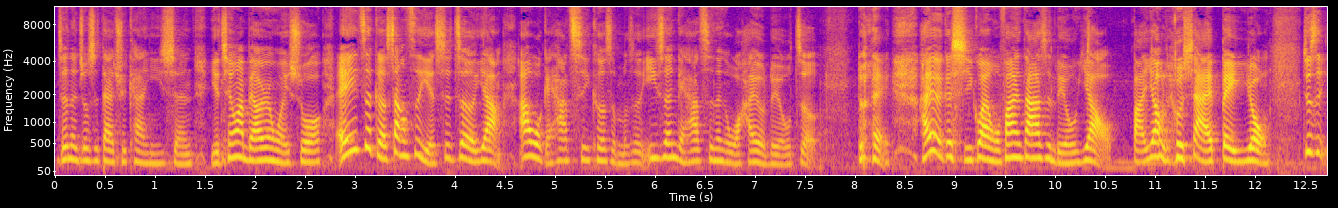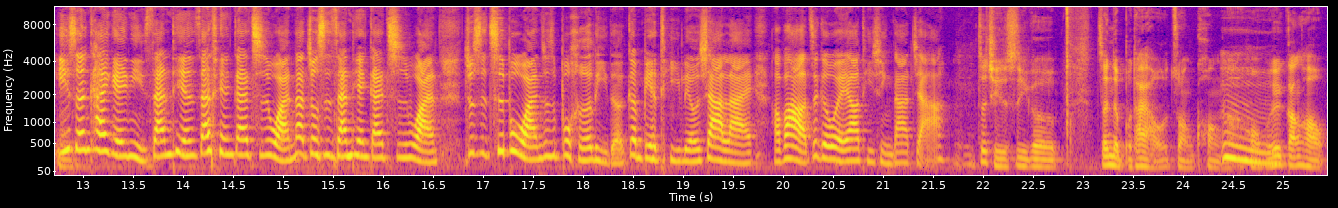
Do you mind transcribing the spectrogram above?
真的就是带去看医生，也千万不要认为说，哎，这个上次也是这样啊，我给他吃一颗什么是医生给他吃那个我还有留着。对，还有一个习惯，我发现大家是留药，把药留下来备用，就是医生开给你三天，三天该吃完，那就是三天该吃完，就是吃不完就是不合理的，更别提留下来。好不好？这个我也要提醒大家。这其实是一个真的不太好的状况啊，因为刚好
